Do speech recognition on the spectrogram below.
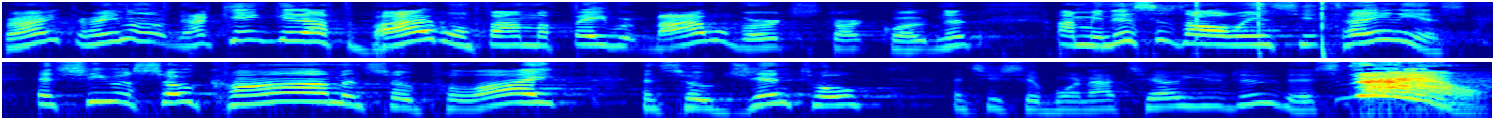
right? There ain't no, I can't get out the Bible and find my favorite Bible verse and start quoting it. I mean, this is all instantaneous. And she was so calm and so polite and so gentle. And she said, When I tell you to do this, now!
